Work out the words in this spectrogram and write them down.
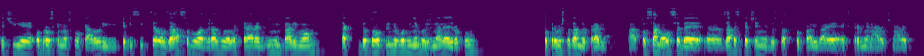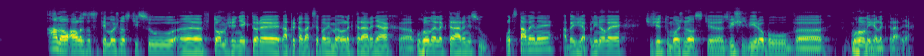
tečí je obrovské množstvo kalórií. Keby si chcel zásobovať zrazu elektráreň iným palivom, tak do toho plynovodu nemôžeš naliať ropu, potrebuješ to tam dopraviť. A to samo o sebe, e, zabezpečenie dostatkov paliva je extrémne náročná vec. Áno, ale zase tie možnosti sú e, v tom, že niektoré, napríklad ak sa bavíme o elektrárniach, e, uholné elektrárne sú odstavené a bežia plynové, čiže je tu možnosť zvýšiť výrobu v uholných elektrárniach.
